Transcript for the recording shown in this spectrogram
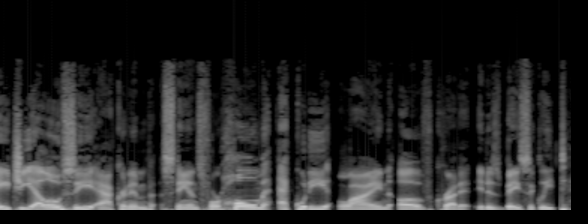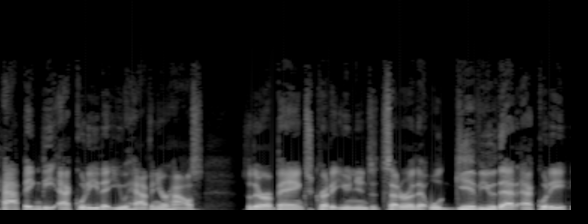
H E L O C acronym stands for Home Equity Line of Credit. It is basically tapping the equity that you have in your house. So there are banks, credit unions, et cetera, that will give you that equity.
